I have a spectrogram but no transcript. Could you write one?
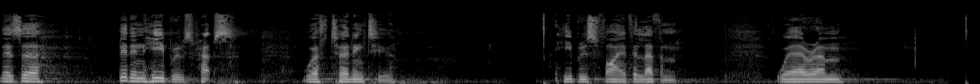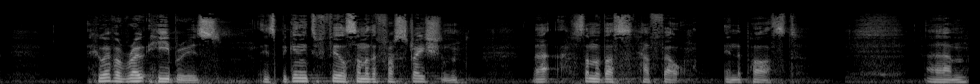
There's a bit in Hebrews, perhaps worth turning to. Hebrews 5:11, where um, whoever wrote Hebrews is beginning to feel some of the frustration that some of us have felt in the past. Um,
